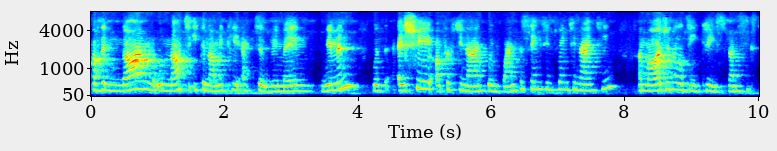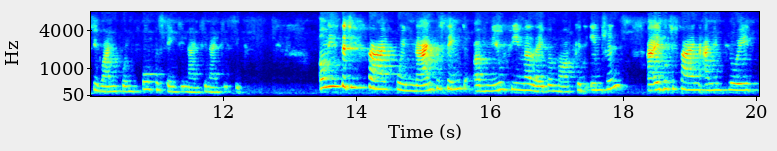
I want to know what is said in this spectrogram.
of the non or not economically active remain women with a share of 59.1% in 2019, a marginal decrease from 61.4% in 1996. Only 35.9% of new female labor market entrants are able to find unemployed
